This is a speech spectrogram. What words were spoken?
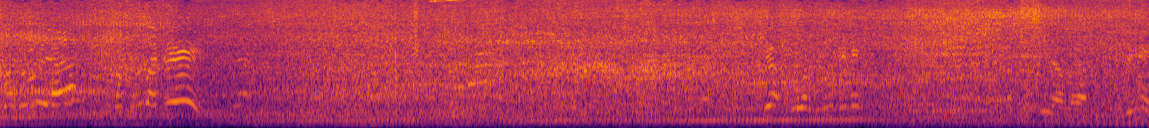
Masuk dulu ya, masuk dulu tadi. Ya, keluar dulu sini. Iya, Pak. Sini.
